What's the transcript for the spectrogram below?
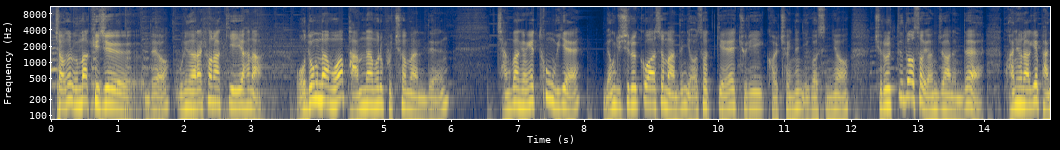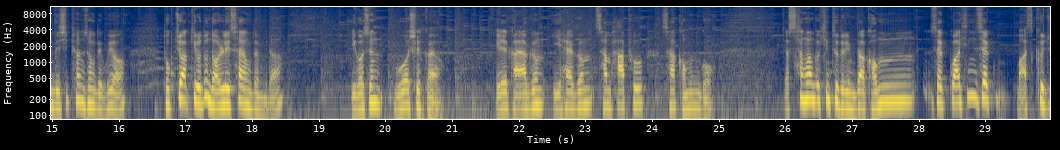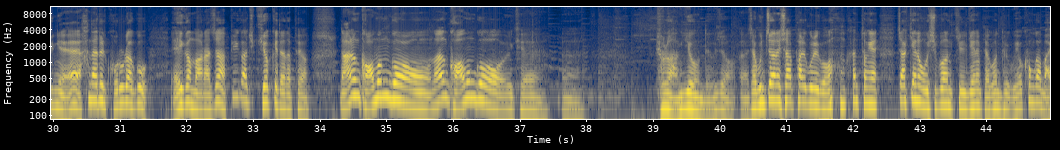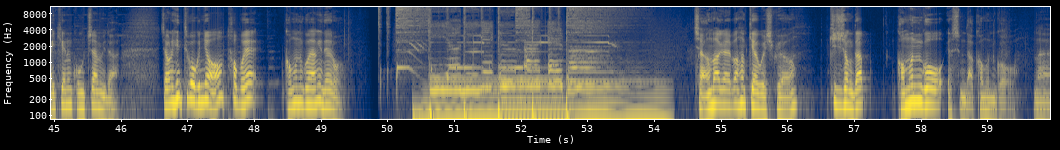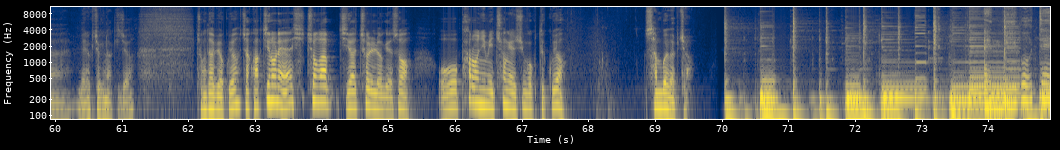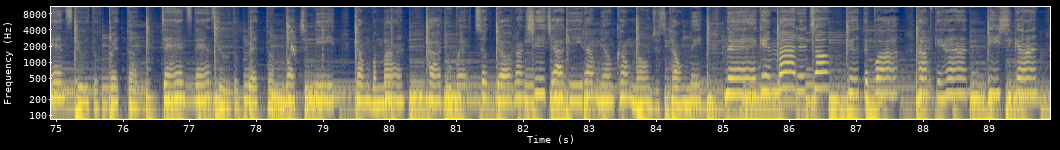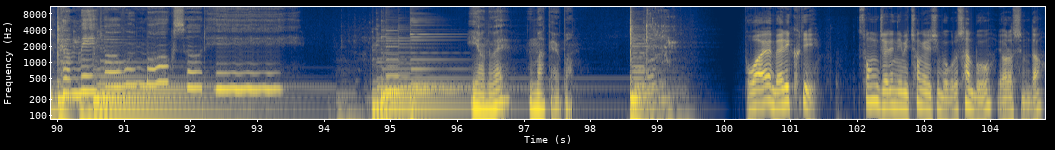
자, 오늘 음악 퀴즈인데요. 우리나라 현악기 하나, 오동나무와 밤나무를 붙여 만든 장방형의 통 위에 명주실을 꼬아서 만든 여섯 개의 줄이 걸쳐 있는 이것은요. 줄을 뜯어서 연주하는데 관현악에 반드시 편성되고요. 독주악기로도 널리 사용됩니다. 이것은 무엇일까요? 1. 가야금, 2. 해금, 3. 하프, 4. 검은고. 자, 상황극 힌트 드립니다. 검색과 흰색 마스크 중에 하나를 고르라고 A가 말하자 B가 아주 귀엽게 대답해요. 나는 검은 거, 나는 검은 거 이렇게 예. 별로 안 귀여운데 그죠? 예. 자 문자는 샵8910 한 통에 짧게는 50원, 길게는 100원 들고요. 콩과 마이크는 공짜입니다. 자 오늘 힌트곡은요. 터보의 검은 고양이 네로. 자, 음악 앨범 함께하고 계시고요. 퀴즈 정답, 검은고였습니다. 검은고. 네, 매력적인 악기죠. 정답이었고요. 자, 곽진원의 시청 앞 지하철역에서 585님이 청해 주신 곡 듣고요. 3부에 뵙죠. And we will dance to the rhythm. Dance dance to the rhythm what you need. 평범한 하루의 특별한 시작이라면 come on just tell me. 내게 말해줘 그대와 함께한 이 시간. 감미로운 목소리. 이현우의 음악 앨범. 보아의 메리크리 송재리님이 청해 주신 곡으로 3부 열었습니다.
